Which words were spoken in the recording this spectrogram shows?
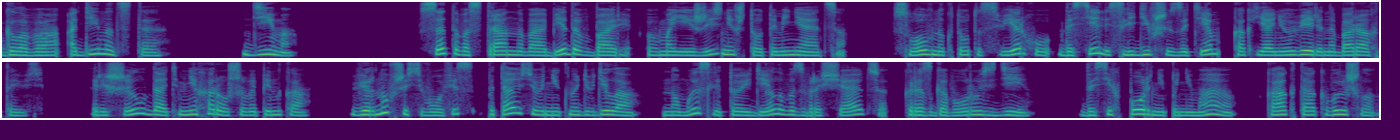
Глава одиннадцатая. Дима. С этого странного обеда в баре в моей жизни что-то меняется. Словно кто-то сверху, доселе следивший за тем, как я неуверенно барахтаюсь, решил дать мне хорошего пинка. Вернувшись в офис, пытаюсь вникнуть в дела, но мысли то и дело возвращаются к разговору с Ди. До сих пор не понимаю, как так вышло,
